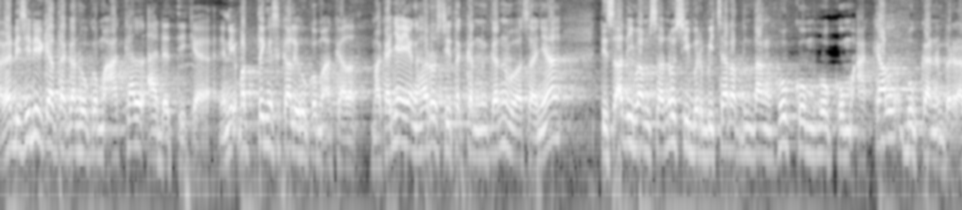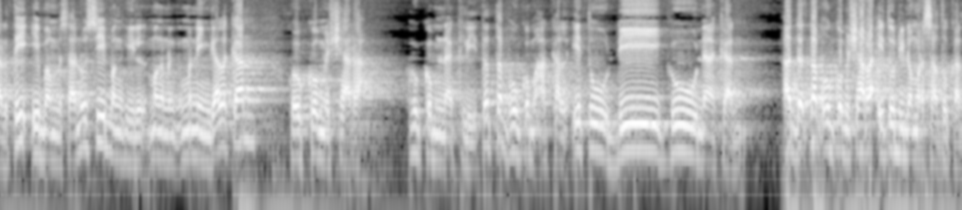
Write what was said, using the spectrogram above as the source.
Maka di sini dikatakan hukum akal ada tiga. Ini penting sekali hukum akal. Makanya yang harus ditekankan bahwasanya di saat Imam Sanusi berbicara tentang hukum-hukum akal bukan berarti Imam Sanusi meninggalkan hukum syarak, hukum nakli. Tetap hukum akal itu digunakan. Tetap hukum syarak itu dinomorsatukan.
